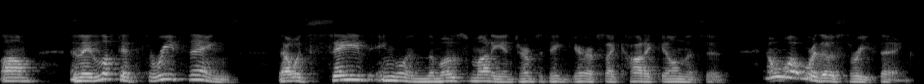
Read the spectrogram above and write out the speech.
Um, and they looked at three things that would save England the most money in terms of taking care of psychotic illnesses. And what were those three things?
